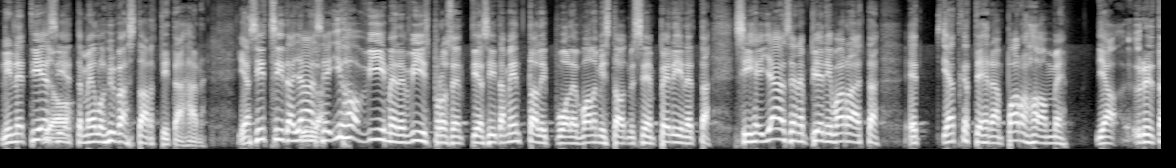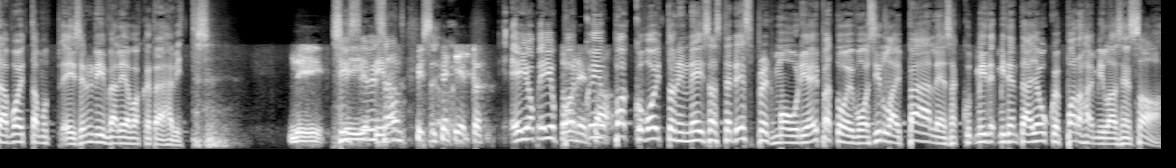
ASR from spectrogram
niin ne tiesi, Joo. että meillä on hyvä startti tähän. Ja sitten siitä jää Kyllä. se ihan viimeinen 5 prosenttia siitä mentaalipuolen valmistautumiseen peliin, että siihen jää sellainen pieni vara, että, että jätkät tehdään parhaamme ja yritetään voittaa, mutta ei se nyt niin väliä, vaikka tämä hävittäisi. Niin, Siis niin sä- siinä on sitten sekin, että Ei ole, ei, ole pakko, ei saa- ole pakko voitto, niin ne ei saa sitä desperate modea, epätoivoa sillä lailla päälleensä, kun miten, miten tämä joukkue parhaimmillaan sen saa.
